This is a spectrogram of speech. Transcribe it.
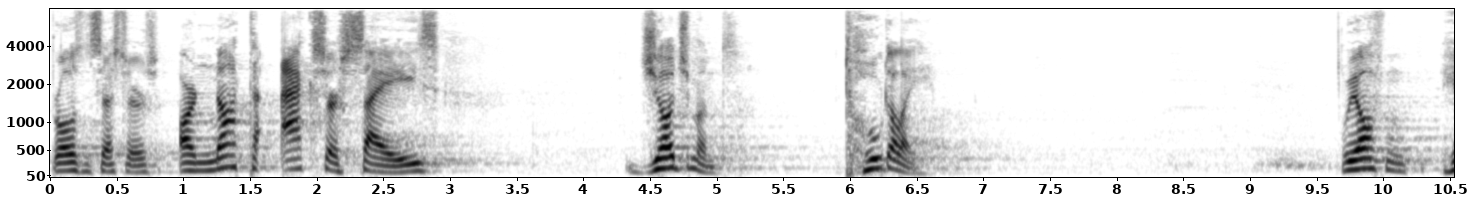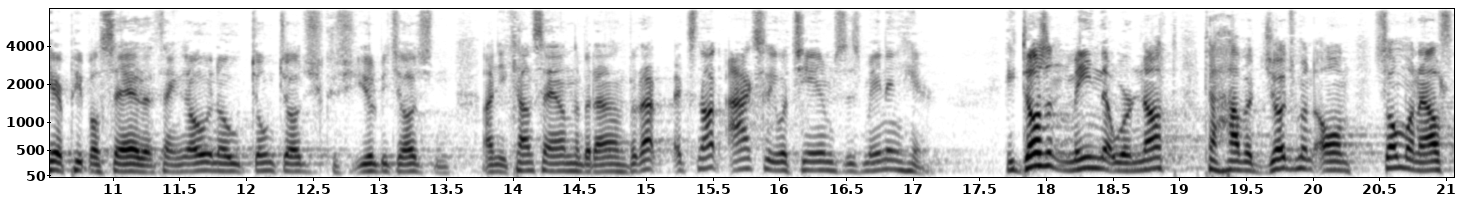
brothers and sisters, are not to exercise judgment totally. We often hear people say that things, oh no, don't judge because you'll be judged and, and you can't say anything about anything. But that, it's not actually what James is meaning here. He doesn't mean that we're not to have a judgment on someone else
